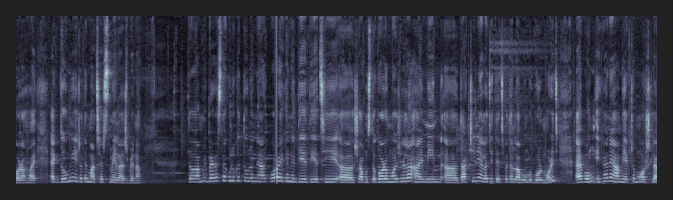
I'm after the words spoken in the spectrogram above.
করা হয়। একদমই এটাতে মাছের স্মেল আসবে না। তো আমি বেরেস্তাগুলোকে তুলে নেওয়ার পর এখানে দিয়ে দিয়েছি সমস্ত গরম মশলা আই মিন দারচিনি, এলাচি, তেজপাতা, লবঙ্গ, গোলমরিচ এবং এখানে আমি একটা মশলা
